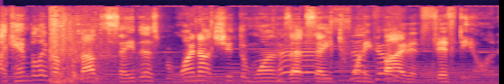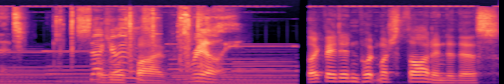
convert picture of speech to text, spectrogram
I can't believe I'm about to say this, but why not shoot the ones that say 25 and 50 on it? Those are with Seconds. five. Really? Like they didn't put much thought into this.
